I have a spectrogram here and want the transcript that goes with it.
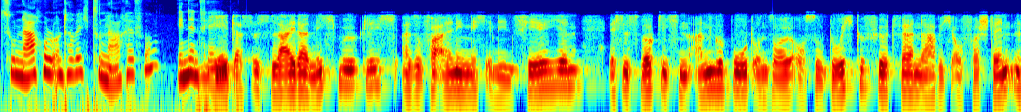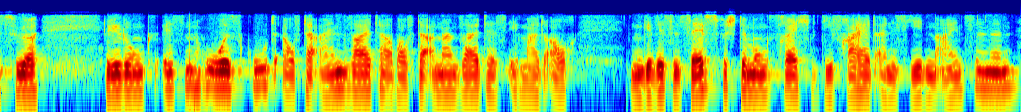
zu Nachholunterricht, zu Nachhilfe in den Ferien? Nee, das ist leider nicht möglich, also vor allen Dingen nicht in den Ferien. Es ist wirklich ein Angebot und soll auch so durchgeführt werden. Da habe ich auch Verständnis für. Bildung ist ein hohes Gut auf der einen Seite, aber auf der anderen Seite ist eben halt auch ein gewisses Selbstbestimmungsrecht, die Freiheit eines jeden Einzelnen.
